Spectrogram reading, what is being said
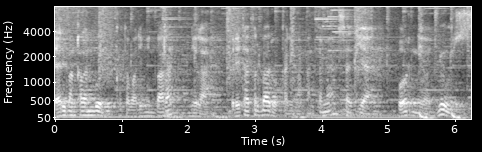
Dari Bangkalan Bun, Kota Waringin Barat, inilah berita terbaru Kalimantan Tengah sajian Borneo News.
